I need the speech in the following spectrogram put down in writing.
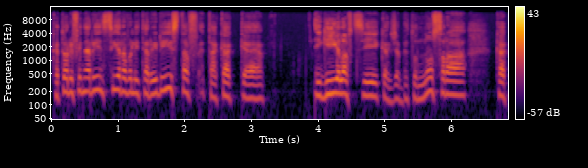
которые финансировали террористов, это как э, игиловцы, как Джабетун Нусра, как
